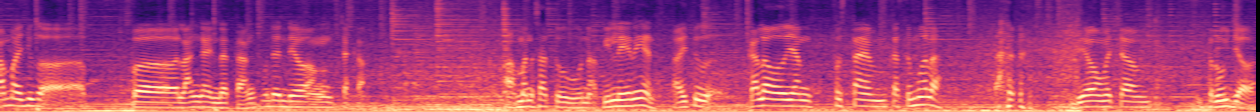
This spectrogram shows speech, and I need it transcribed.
ramai juga pelanggan datang kemudian dia orang cakap ah, mana satu nak pilih ni kan. Ah, itu kalau yang first time customer lah. dia orang macam teruja.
